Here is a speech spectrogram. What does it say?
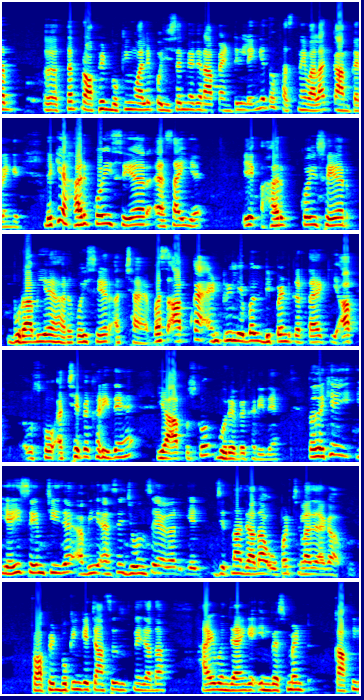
तब तब प्रॉफिट बुकिंग वाले पोजीशन में अगर आप एंट्री लेंगे तो फंसने वाला काम करेंगे। देखिए, हर कोई शेयर ऐसा ही है। एक हर कोई शेयर बुरा भी है, हर कोई शेयर अच्छा है। बस आपका एंट्री लेवल डिपेंड करता है कि आप उसको अच्छे पे खरीदे हैं या आप उसको बुरे पे खरीदे। तो देखिए, यही सेम चीज़ है। अभी ऐसे जोन से अगर ये जितना ज़्यादा ऊपर चला जाएगा प्रॉफिट बुकिंग के चांसेस उतने ज़्यादा हाई बन जाएँगे। इन्वेस्टमेंट काफ़ी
